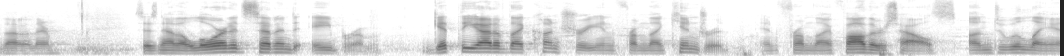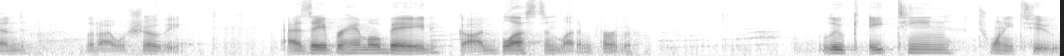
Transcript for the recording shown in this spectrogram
That in there. It says, Now the Lord had said unto Abram, Get thee out of thy country and from thy kindred, and from thy father's house unto a land that I will show thee. As Abraham obeyed, God blessed and led him further. Luke 18 22.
